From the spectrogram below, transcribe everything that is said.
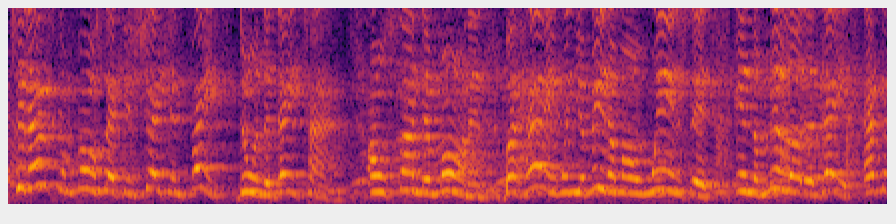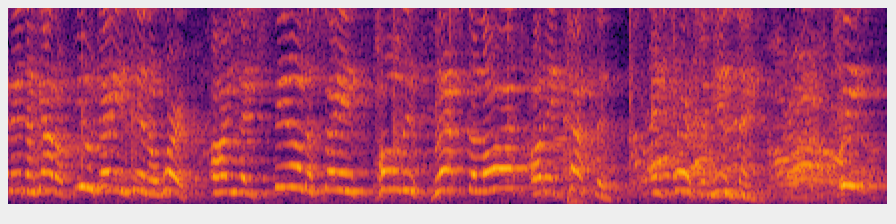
See, there's some folks that can shake in faith during the daytime on Sunday morning. But hey, when you meet them on Wednesday in the middle of the day, after they done got a few days in of work, are they still the same holy, bless the Lord, or they cussing and cursing his name? See,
